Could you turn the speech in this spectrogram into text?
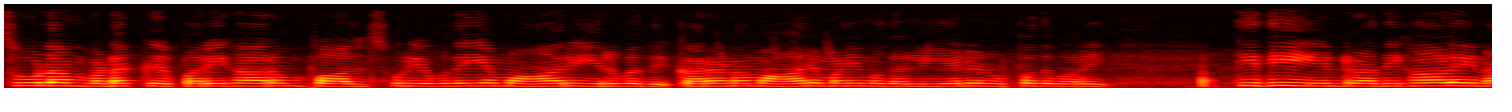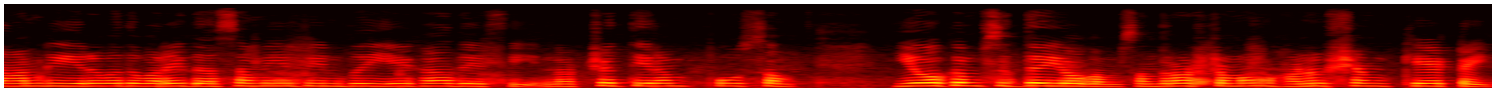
சூளம் வடக்கு பரிகாரம் பால். சூரிய உதயம் ஆறு இருபது கரணம் ஆறு மணி முதல் ஏழு முப்பது வரை. திதி இன்று அதிகாலை நான்கு இருபது வரை தசமி பின்பு ஏகாதேசி நட்சத்திரம் பூசம் யோகம் சித்த யோகம் சந்திராஷ்டிரமம் அனுஷம் கேட்டை.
